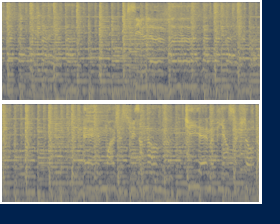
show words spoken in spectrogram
Bien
